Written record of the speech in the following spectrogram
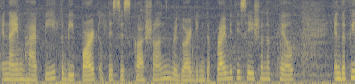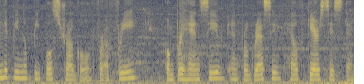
And I am happy to be part of this discussion regarding the privatization of health and the Filipino people's struggle for a free, comprehensive, and progressive healthcare system.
